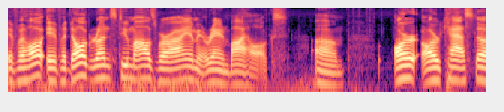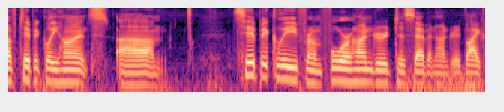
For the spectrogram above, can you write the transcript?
If a hog, if a dog runs two miles where I am, it ran by hogs. Um, our our cast stuff typically hunts um, typically from 400 to 700 like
